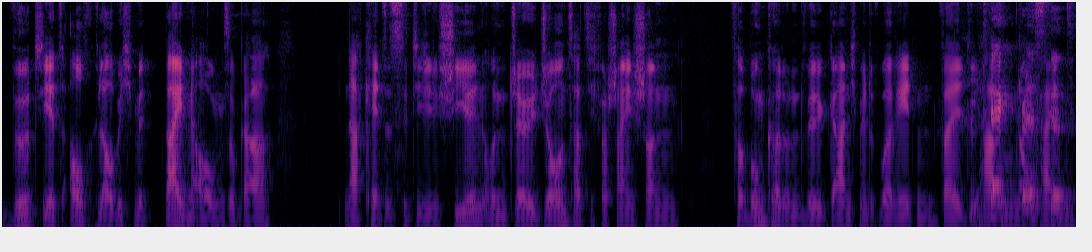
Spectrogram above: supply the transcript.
wird jetzt auch, glaube ich, mit beiden Augen sogar nach Kansas City schielen und Jerry Jones hat sich wahrscheinlich schon verbunkert und will gar nicht mehr drüber reden, weil die Dak haben noch Prescott. keinen.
